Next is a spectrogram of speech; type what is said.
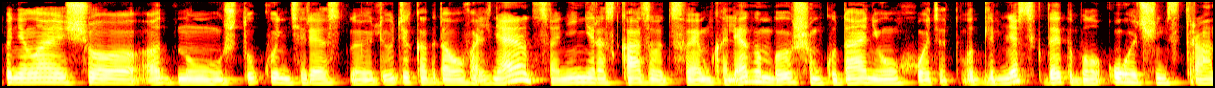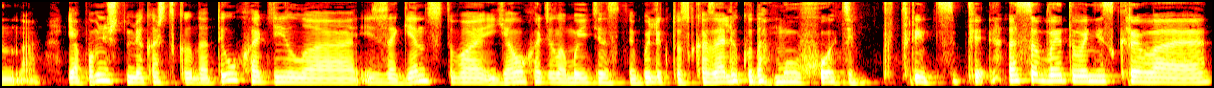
поняла еще одну штуку интересную. Люди, когда увольняются, они не рассказывают своим коллегам бывшим, куда они уходят. Вот для меня всегда это было очень странно. Я помню, что, мне кажется, когда ты уходила из агентства, я уходила, мы единственные были, кто сказали, куда мы уходим, в принципе, особо этого не скрывая.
